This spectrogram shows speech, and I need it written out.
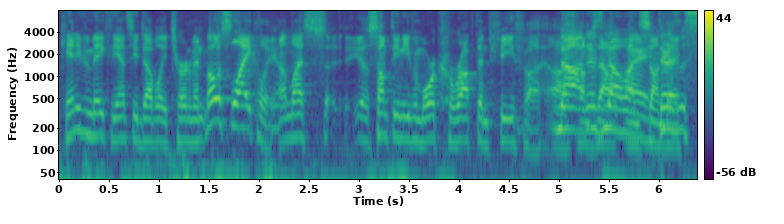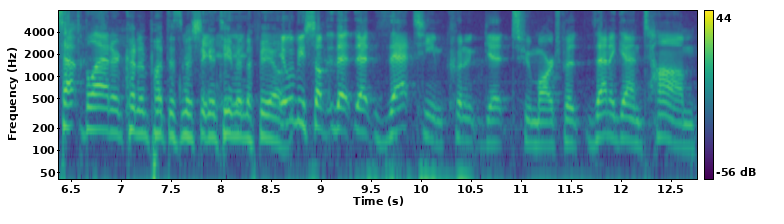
Can't even make the NCAA tournament, most likely, unless you know, something even more corrupt than FIFA uh, no, comes there's out no way. There's a Sepp Blatter couldn't put this Michigan team in the field. It would be something that, that that team couldn't get to March, but then again, Tom,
